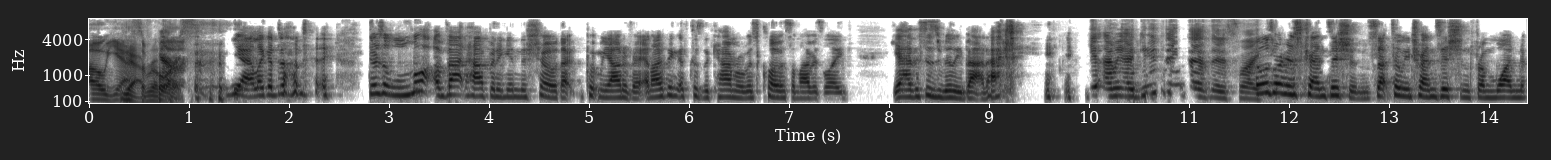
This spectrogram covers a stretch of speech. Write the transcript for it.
Oh yes, Yeah, of real course. yeah, like a double take. There's a lot of that happening in the show that put me out of it, and I think it's because the camera was close, and I was like, "Yeah, this is really bad acting." Yeah, I mean, I do think that it's like Those were his transitions. That's how he transitioned from one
